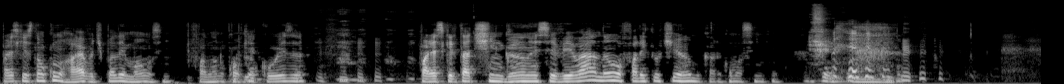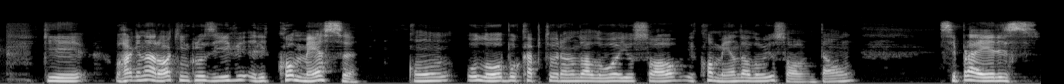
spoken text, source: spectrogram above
Parece que eles estão com raiva, tipo alemão, assim, falando qualquer coisa. Parece que ele tá te xingando, aí você vê, ah, não, eu falei que eu te amo, cara, como assim? que o Ragnarok, inclusive, ele começa com o lobo capturando a lua e o sol e comendo a lua e o sol. Então, se pra eles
